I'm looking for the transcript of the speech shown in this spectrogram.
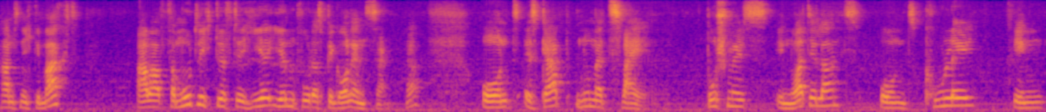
haben es nicht gemacht, aber vermutlich dürfte hier irgendwo das begonnen sein. Ja? Und es gab Nummer zwei, Bushmills in Nordirland und Cooley in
